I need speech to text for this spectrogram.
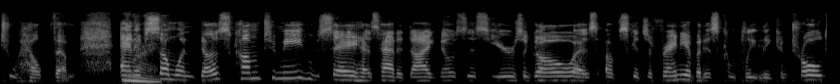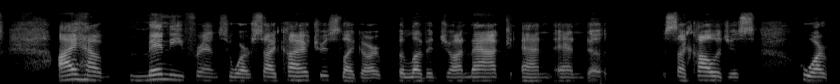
to help them. And right. if someone does come to me who say has had a diagnosis years ago as of schizophrenia but is completely controlled i have many friends who are psychiatrists like our beloved john mack and and uh, psychologists who are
